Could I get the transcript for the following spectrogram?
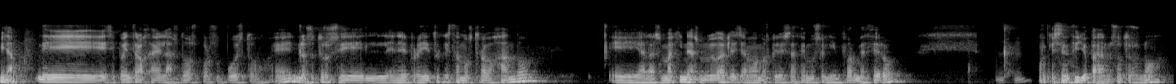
Mira, eh, se pueden trabajar en las dos, por supuesto. ¿eh? Nosotros en el proyecto que estamos trabajando, eh, a las máquinas nuevas les llamamos que les hacemos el informe cero, porque es sencillo para nosotros, ¿no?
